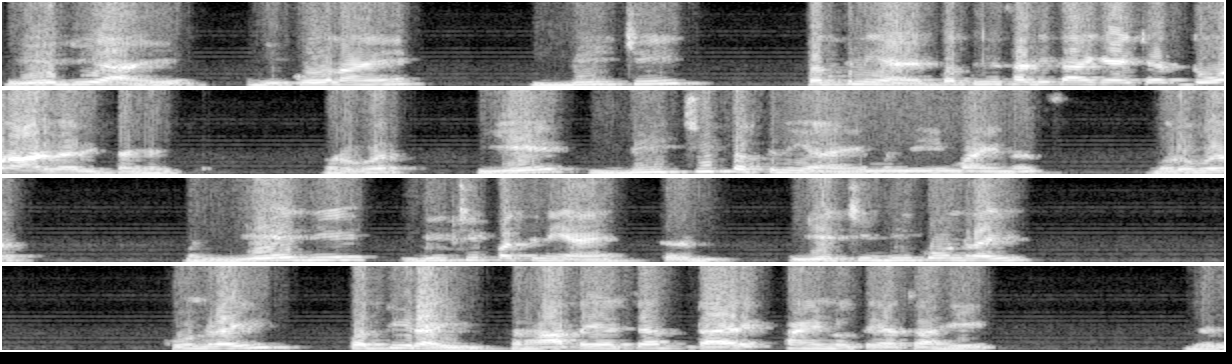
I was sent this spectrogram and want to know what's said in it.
ये जी आहे. ही कोण आहे? बी ची पत्नी पत्नीसाठी काय घ्यायच्या दोन आडव्या रेषा घ्यायच्या. बरोबर? ये बी ची पत्नी आहे, म्हणजे ही मायनस बरोबर? ये जी बी ची पत्नी आहे, तर ये ची बी कोण कोण राहील? पती राहील. तर हा आता याच्यात डायरेक्ट फाइंड होते याचा आहे. जर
